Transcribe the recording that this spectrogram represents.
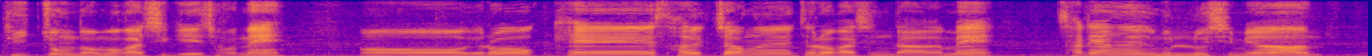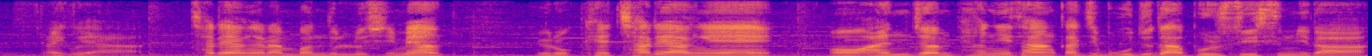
뒤쪽 넘어가시기 전에 어, 이렇게 설정을 들어가신 다음에 차량을 누르시면 아이고야 차량을 한번 누르시면 이렇게 차량의 어, 안전 편의사항까지 모두 다 볼 수 있습니다.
